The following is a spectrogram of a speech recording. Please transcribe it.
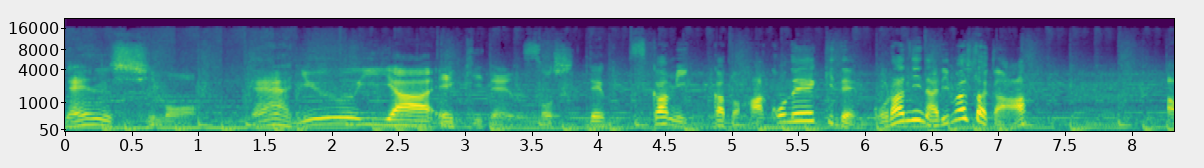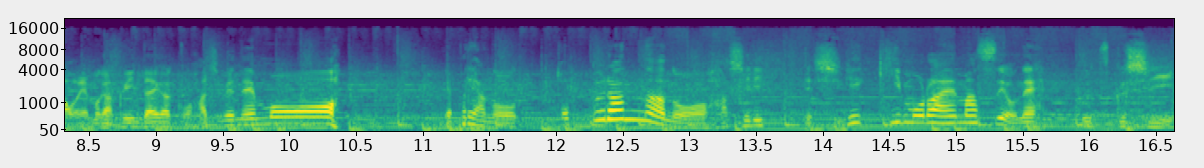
年始もねニューイヤー駅伝そして2日3日と箱根駅伝ご覧になりましたか？青山学院大学をはじめねもうやっぱりあのトップランナーの走りって刺激もらえますよね。美しい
